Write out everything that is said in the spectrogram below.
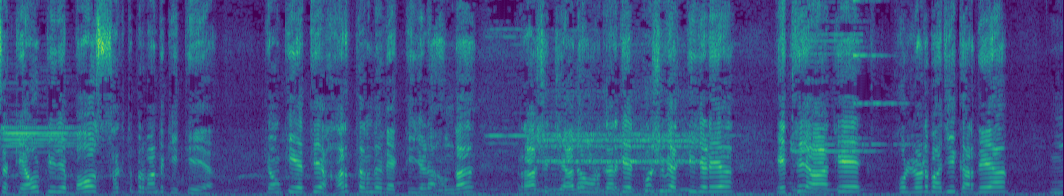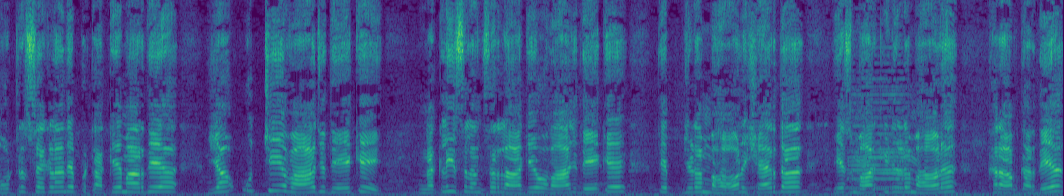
ਸਿਕਿਉਰਿਟੀ ਦੇ ਬਹੁਤ ਸਖਤ ਪ੍ਰਬੰਧ ਕੀਤੇ ਆ, ਕਿਉਂਕਿ ਇੱਥੇ ਹਰ ਤਰ੍ਹਾਂ ਦਾ ਵਿਅਕਤੀ ਜਿਹੜਾ ਆਉਂਦਾ ਰਸ਼ ਜ਼ਿਆਦਾ ਹੋਣ ਕਰਕੇ ਕੁਝ ਵਿਅਕਤੀ ਜਿਹੜੇ ਆ, ਇੱਥੇ ਆ ਕੇ ਹੁੱਲੜਬਾਜੀ ਕਰਦੇ ਆ, ਮੋਟਰਸਾਈਕਲਾਂ ਦੇ ਪਟਾਕੇ ਮਾਰਦੇ ਆ ਜਾਂ ਉੱਚੀ ਆਵਾਜ਼ ਦੇ ਕੇ ਨਕਲੀ ਸਲੈਂਸਰ ਲਾ ਕੇ ਉਹ ਆਵਾਜ਼ ਦੇ ਕੇ ਤੇ ਜਿਹੜਾ ਮਾਹੌਲ ਸ਼ਹਿਰ ਦਾ ਇਸ ਮਾਰਕੀਟ ਦਾ ਜਿਹੜਾ ਮਾਹੌਲ ਹੈ ਖਰਾਬ ਕਰਦੇ ਆ।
